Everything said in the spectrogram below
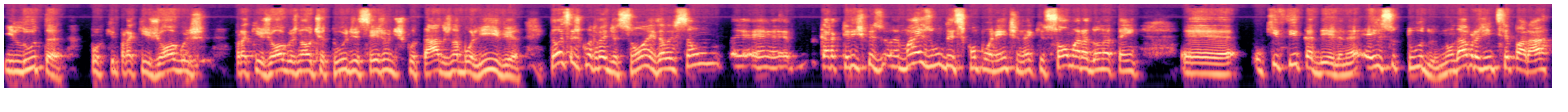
e luta para que jogos para que jogos na altitude sejam disputados na Bolívia. Então essas contradições elas são é, é características é mais um desses componentes, né, que só o Maradona tem. É, o que fica dele, né, é isso tudo. Não dá para a gente separar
